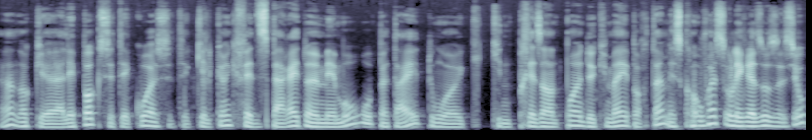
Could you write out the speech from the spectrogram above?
Hein, donc, euh, à l'époque, c'était quoi? C'était quelqu'un qui fait disparaître un mémo, peut-être, ou qui, ne présente pas un document important. Mais ce qu'on voit sur les réseaux sociaux,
